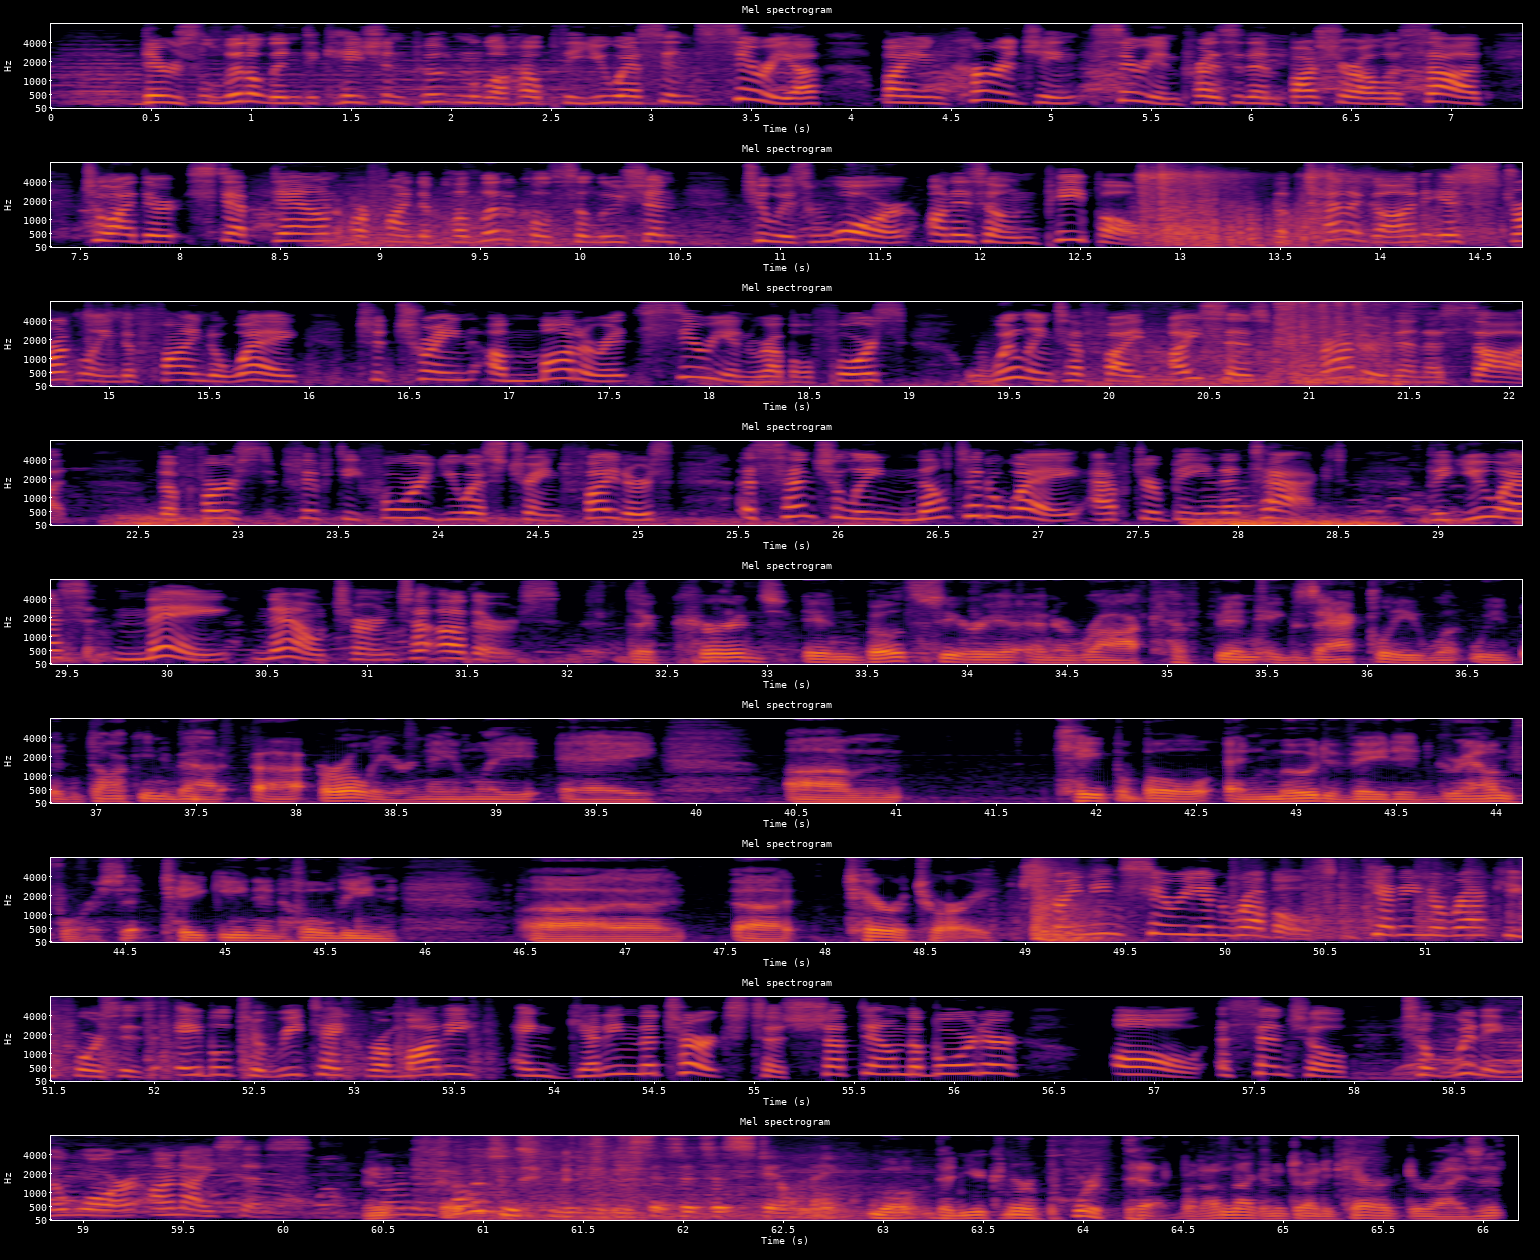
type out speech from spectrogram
There's little indication Putin will help the U.S. in Syria by encouraging Syrian President Bashar al Assad to either step down or find a political solution to his war on his own people. The Pentagon is struggling to find a way to train a moderate Syrian rebel force willing to fight ISIS rather than Assad. The first 54 U.S. trained fighters essentially melted away after being attacked. The U.S. may now turn to others. The Kurds in both Syria and Iraq have been exactly what we've been talking about uh, earlier, namely a um, capable and motivated ground force at taking and holding uh, uh, territory. Training Syrian rebels, getting Iraqi forces able to retake Ramadi, and getting the Turks to shut down the border all essential to winning the war on ISIS. Your intelligence community says it's a stalemate. Well, then you can report that, but I'm not going to try to characterize it.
